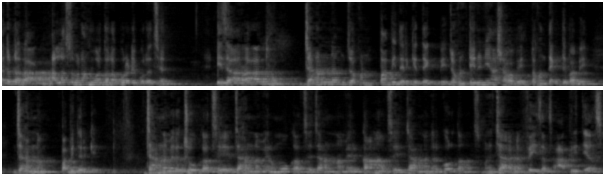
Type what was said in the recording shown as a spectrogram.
এতটা রাগ আল্লাহ তাআলা কোরআনে বলেছেন, ইজা রাআতহুম জাহান্নাম যখন পাপীদেরকে দেখবে, যখন টেনে নিয়ে আসা হবে, তখন দেখতে পাবে জাহান্নাম পাপীদেরকে। জাহান্নামের চোখ আছে, জাহান্নামের মুখ আছে জাহান নামের কান আছে জাহান নামের গর্দান আছে মানে চেহারাটা ফেজ আছে, আকৃতি আছে,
